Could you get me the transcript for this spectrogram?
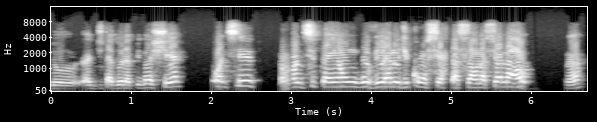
do, da ditadura Pinochet, onde se, onde se tenha um governo de concertação nacional, né,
